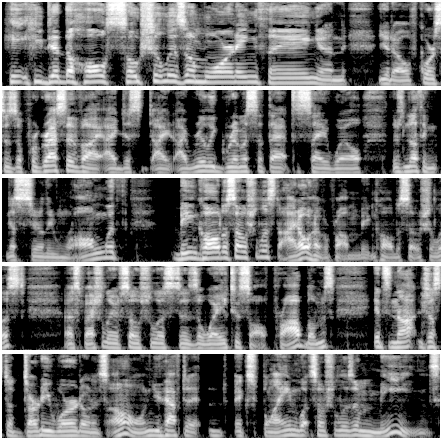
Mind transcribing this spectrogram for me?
He he did the whole socialism warning thing, and you know, of course, as a progressive, I I just I, I really grimace at that to say, well, there's nothing necessarily wrong with being called a socialist. I don't have a problem being called a socialist, especially if socialist is a way to solve problems. It's not just a dirty word on its own. You have to explain what socialism means.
